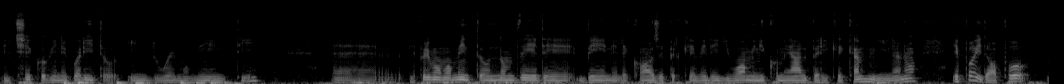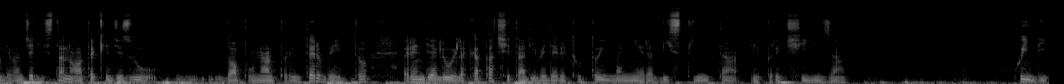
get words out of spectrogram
il cieco viene guarito in due momenti, eh, il primo momento non vede bene le cose perché vede gli uomini come alberi che camminano e poi dopo l'Evangelista nota che Gesù dopo un altro intervento, rende a lui la capacità di vedere tutto in maniera distinta e precisa. Quindi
